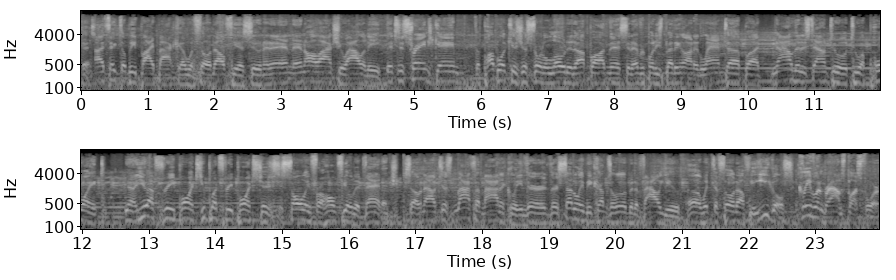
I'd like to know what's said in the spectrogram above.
bit. I think there'll be buyback uh, with Philadelphia soon. And, and in all actuality, it's a strange game. The public is just sort of loaded up on this, and everybody's betting on Atlanta. But now that it's down to a, to a point, you know, you have three points. You put three points just solely for home field advantage. So now, just mathematically, there there suddenly becomes a little bit of value uh, with the Philadelphia Eagles. Cleveland Browns plus four.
